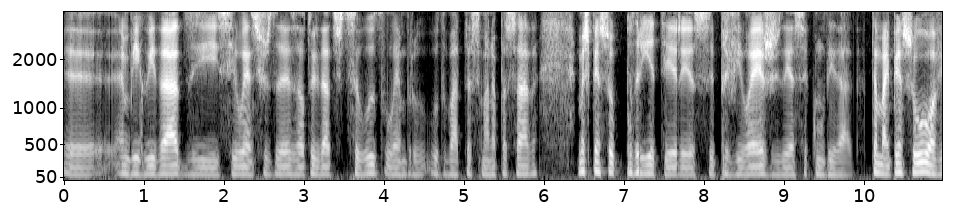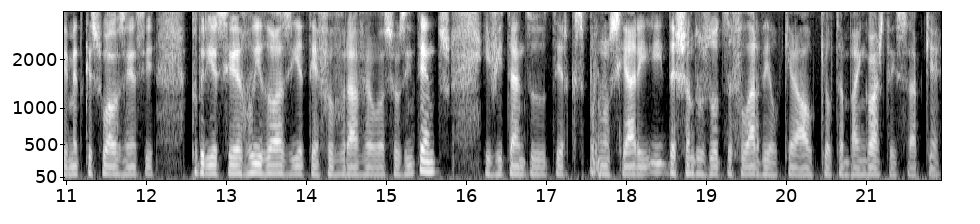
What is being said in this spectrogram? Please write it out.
eh, ambiguidades e silêncios das autoridades de saúde, lembro o debate da semana passada, mas pensou que poderia ter esse privilégio, essa comodidade. Também pensou, obviamente, que a sua ausência poderia ser ruidosa e até favorável aos seus intentos, evitando ter que se pronunciar e, e deixando os outros a falar dele, que é algo que ele também gosta e sabe que é,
